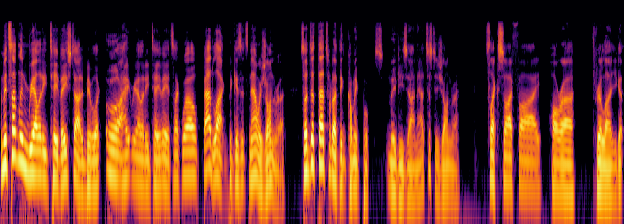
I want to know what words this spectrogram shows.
I mean, it's like when reality TV started. People were like, "Oh, I hate reality TV." It's like, well, bad luck because it's now a genre. So that's what I think comic books movies are now. It's just a genre. It's like sci-fi, horror, thriller. You got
